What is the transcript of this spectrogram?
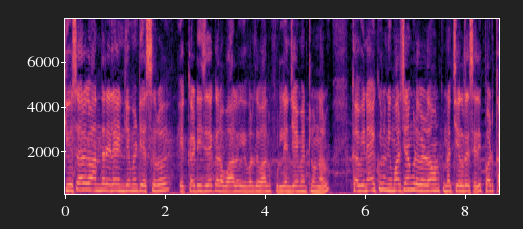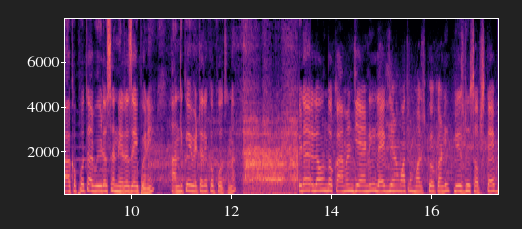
చూసారుగా అందరు ఎలా ఎంజాయ్మెంట్ చేస్తారో? ఎక్కడ డీజే దగ్గర వాళ్ళు ఎవరిది వాళ్ళు ఫుల్ ఎంజాయ్మెంట్లో ఉన్నారు. వినాయకుడు నిమజ్జనం కూడా పెడదాం అనుకున్న చిల్లరేసేది బట్ కాకపోతే ఆ వీడియోస్ అన్ని ఎరేజ్ అయిపోయినాయి. అందుకే పెట్టలేకపోతున్నా. వీడియో ఎలా ఉందో కామెంట్ చేయండి. లైక్ చేయడం మాత్రం మర్చిపోకండి. ప్లీజ్ డూ సబ్స్క్రైబ్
